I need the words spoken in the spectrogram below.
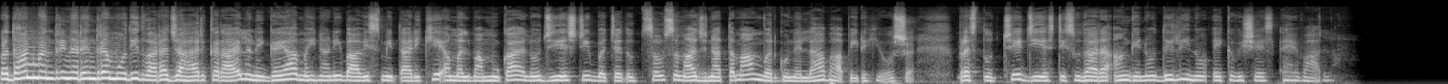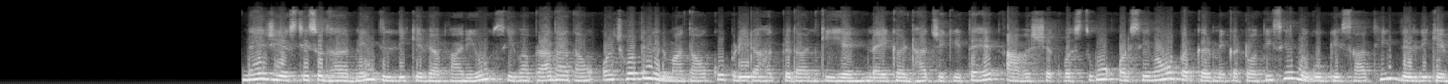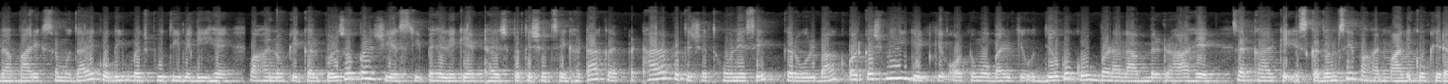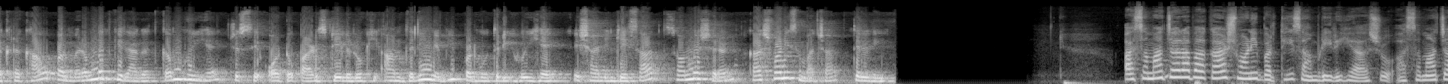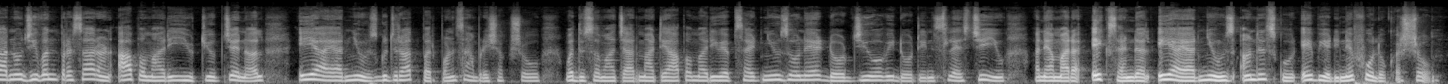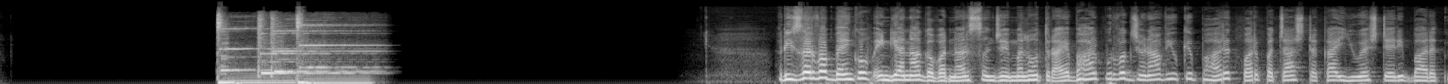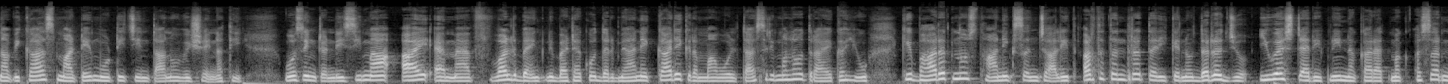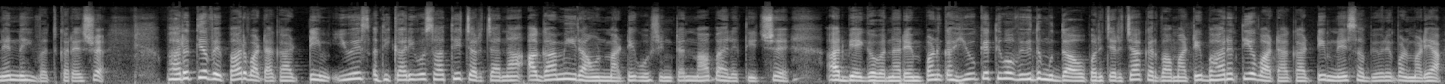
પ્રધાનમંત્રી નરેન્દ્ર મોદી દ્વારા જાહેર કરાયેલ અને ગયા મહિનાની બાવીસમી તારીખે અમલમાં મુકાયેલો જીએસટી બચત ઉત્સવ સમાજના તમામ વર્ગોને લાભ આપી રહ્યો છે. પ્રસ્તુત છે, જીએસટી સુધારા અંગેનો દિલ્હીનો એક વિશેષ અહેવાલ. नए जीएसटी सुधार ने दिल्ली के व्यापारियों सेवा प्रदाताओं और छोटे निर्माताओं को बड़ी राहत प्रदान की है। नए कर ढांचे के तहत आवश्यक वस्तुओं और सेवाओं पर कर में कटौती से लोगों के साथ ही दिल्ली के व्यापारिक समुदाय को भी मजबूती मिली है। वाहनों के कल पुर्जों पर जीएसटी पहले के 28 प्रतिशत ऐसी घटाकर 18 प्रतिशत होने से करोल बाग और कश्मीरी गेट के ऑटोमोबाइल के उद्योगों को बड़ा लाभ मिल रहा है। सरकार के इस कदम से वाहन मालिकों के रखरखाव और मरम्मत की लागत कम हुई है, जिससे ऑटो पार्ट्स डीलरों की आमदनी में भी बढ़ोतरी हुई है ईशानी के साथ सौम्य शरण आकाशवाणी समाचार दिल्ली આ સમાચાર આપ આકાશવાણી પરથી સાંભળી રહ્યા છો આ સમાચારનું જીવન પ્રસારણ આપ અમારી YouTube channel AIR news Gujarat પર પણ સાંભળી શકશો વધુ સમાચાર માટે આપ અમારી website news on air dot gov dot in slash GU અને અમારા X handle AIR news underscore એબીએડીને ફોલો કરશો રિઝર્વ બેંક ઓફ ઇન્ડિયાના ગવર્નર સંજય મલ્હોત્રાએ ભારપૂર્વક જણાવ્યું કે ભારત પર પચાસ ટકા યુએસ ટેરિફ ભારતના વિકાસ માટે મોટી ચિંતાનો વિષય નથી. વોશિંગ્ટન ડીસીમાં આઈએમએફ વર્લ્ડ બેંકની બેઠકો દરમિયાન એક કાર્યક્રમમાં બોલતા શ્રી મલ્હોત્રાએ કહ્યું કે ભારતનો સ્થાનિક સંચાલિત અર્થતંત્ર તરીકેનો દરજ્જો યુએસ ટેરિફની નકારાત્મક અસરને નહીવત કરે છે. ભારતીય વેપાર વાટાઘાટ ટીમ યુએસ અધિકારીઓ સાથે ચર્ચાના આગામી રાઉન્ડ માટે વોશિંગ્ટનમાં પહેલેથી જ છે. આરબીઆઈ ગવર્નરે એમ પણ કહ્યું કે તેઓ વિવિધ મુદ્દાઓ પર ચર્ચા કરવા માટે ભારતીય વાટાઘાટ ટીમને સભ્યોને પણ મળ્યા.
